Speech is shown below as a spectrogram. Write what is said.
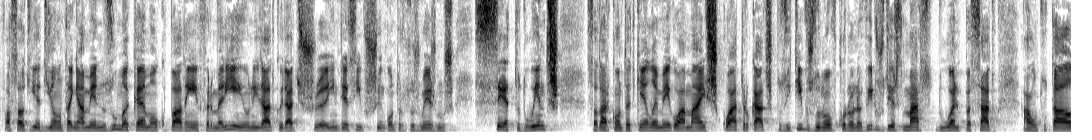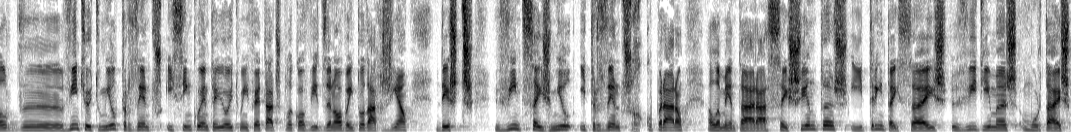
Face ao dia de ontem, há menos uma cama ocupada em enfermaria. Em unidade de cuidados eh, intensivos encontram-se os mesmos 7 doentes. Só dar conta de que em Lamego há mais 4 casos positivos do novo coronavírus. Desde março do ano passado há um total de 28.358 infectados pela Covid-19 em toda a região. Destes, 26.300 recuperaram. A lamentar, há 636 vítimas mortais.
